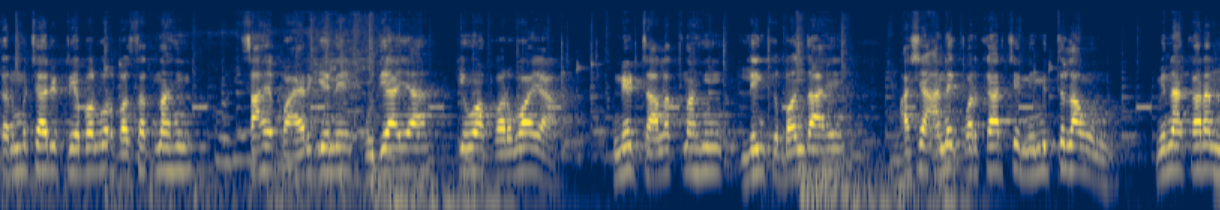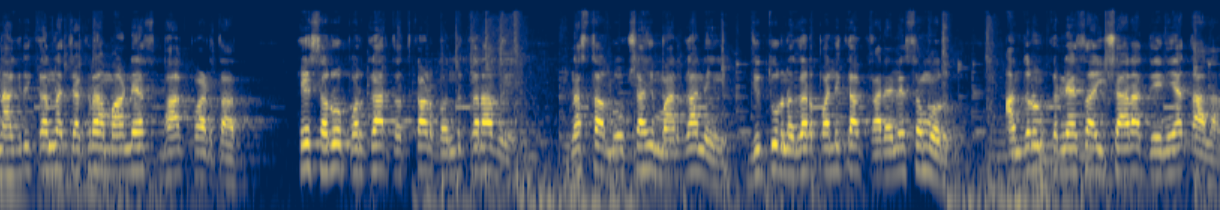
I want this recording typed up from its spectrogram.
कर्मचारी टेबलवर बसत नाही. साहेब बाहेर गेले उद्या या किंवा परवा या. नेट चालत नाही लिंक बंद आहे. अशा अनेक प्रकारचे निमित्त लावून विनाकारण नागरिकांना चक्रा मारण्यास भाग पाडतात. हे सर्व प्रकार तत्काळ बंद करावे नसता लोकशाही मार्गाने जितूर नगरपालिका कार्यालयासमोर आंदोलन करण्याचा इशारा देण्यात आला.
